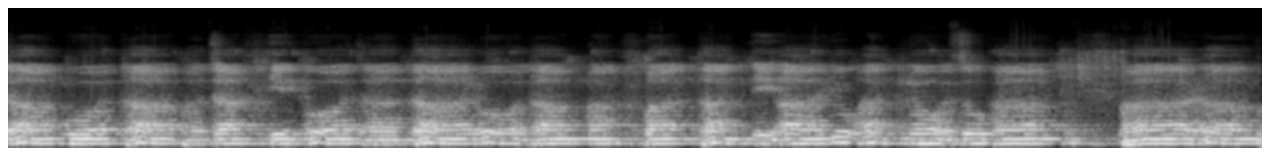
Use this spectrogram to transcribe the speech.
จังวุฒาปจาอิโนจัตตารโอธรรมวันทันติอายุวันโนสุขังารังภ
